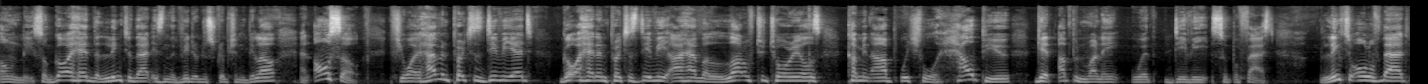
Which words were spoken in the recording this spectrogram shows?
only. So go ahead, the link to that is in the video description below. And also, if you haven't purchased Divi yet, go ahead and purchase Divi. I have a lot of tutorials coming up which will help you get up and running with Divi super fast. Link to all of that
